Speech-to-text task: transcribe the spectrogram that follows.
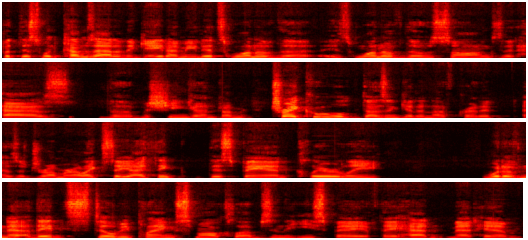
but this one comes out of the gate. I mean, it's one of the it's one of those songs that has the machine gun drum. Tré Cool doesn't get enough credit as a drummer. I like to say I think this band clearly would have ne- they'd still be playing small clubs in the East Bay if they hadn't met him.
